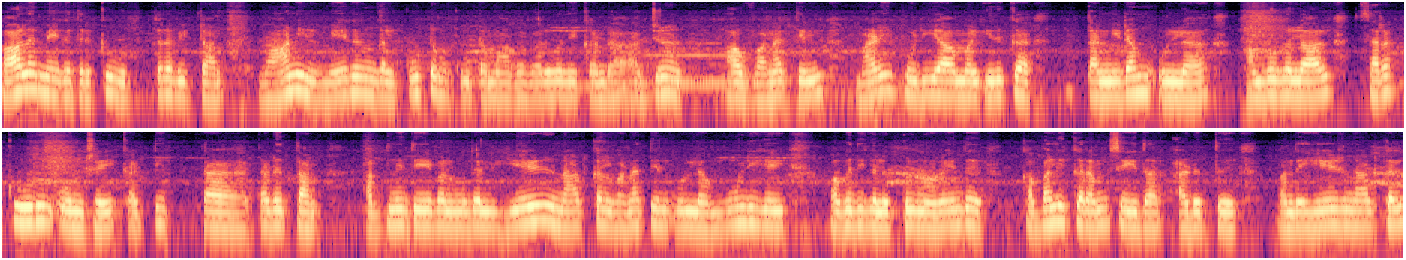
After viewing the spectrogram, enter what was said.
காளமேகத்திற்கு உத்தரவிட்டான். வானில் மேகங்கள் கூட்டம் கூட்டமாக வருவதைக் கண்ட அர்ஜுனன் அவ்வனத்தில் மழை பொழியாமல் இருக்க தன்னிடம் உள்ள அம்புகளால் சரக்கூடு ஒன்றை கட்டி த தடுத்தான். அக்னிதேவன் முதல் ஏழு நாட்கள் வனத்தில் உள்ள மூலிகை பகுதிகளுக்குள் நுழைந்து கபலீகரம் செய்தார். அடுத்து வந்த ஏழு நாட்கள்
